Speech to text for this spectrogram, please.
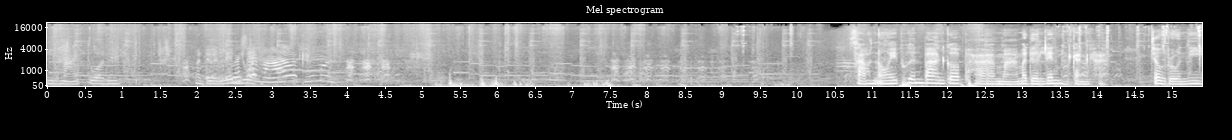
มีหมาอีกตัวหนึงมาเดินเล่นไม่ด้วใช่ยหมาคิ้วมันสาวน้อยเพื่อนบ้านก็พาหมามาเดินเล่นเหมือนกันค่ะ เจ้าโรนี่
